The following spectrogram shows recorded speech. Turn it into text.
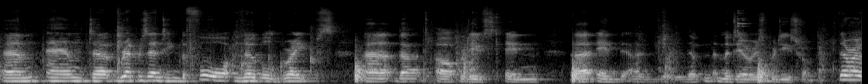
um, and uh, representing the four noble grapes uh, that are produced in. Uh, in uh, the Madeira is produced from. There are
